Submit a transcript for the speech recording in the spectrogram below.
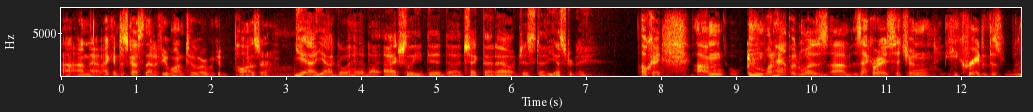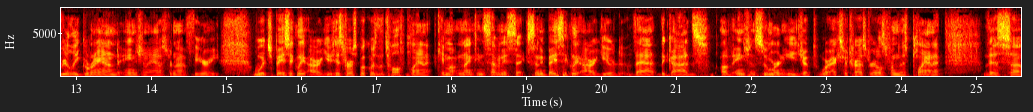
uh, on that. I can discuss that if you want to, or we could pause. Or yeah, yeah, go ahead. I, I actually did uh, check that out just uh, yesterday. Okay. Um, what happened was um, Zecharia Sitchin, he created this really grand ancient astronaut theory, which basically argued his first book was The Twelfth Planet, came out in 1976. And he basically argued that the gods of ancient Sumer and Egypt were extraterrestrials from this planet, this uh,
